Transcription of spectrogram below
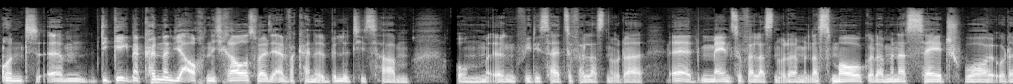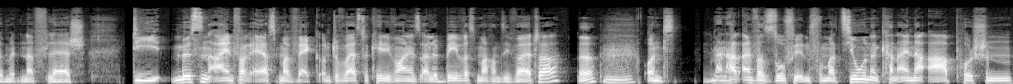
und ähm, die Gegner können dann ja auch nicht raus, weil sie einfach keine Abilities haben um irgendwie die Side zu verlassen oder äh, Main zu verlassen oder mit einer Smoke oder mit einer Sage Wall oder mit einer Flash. Die müssen einfach erstmal weg und du weißt, okay, die waren jetzt alle B, was machen sie weiter? Ne? Mhm. Und man hat einfach so viel Information, dann kann einer A pushen,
